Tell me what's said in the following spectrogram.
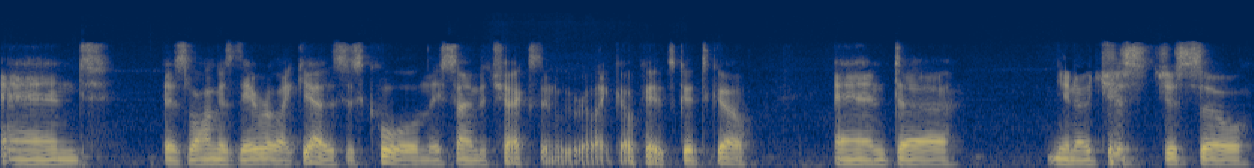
and as long as they were like, yeah, this is cool, and they signed the checks, then we were like, okay, it's good to go, and uh, you know, just just so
